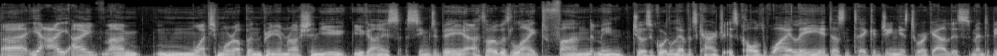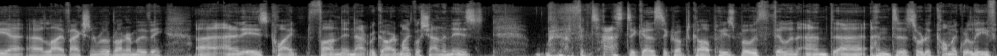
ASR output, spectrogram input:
Uh, yeah, I, I, I'm much more up on Premium Rush than you, you guys seem to be. I thought it was light, fun. I mean, Joseph Gordon-Levitt's character is called Wiley. It doesn't take a genius to work out this is meant to be a, a live-action Roadrunner movie, uh, and it is quite fun in that regard. Michael Shannon is fantastic as the corrupt cop, who's both villain and uh, and uh, sort of comic relief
